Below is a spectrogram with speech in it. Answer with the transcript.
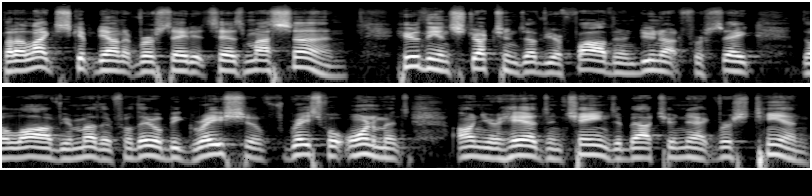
But I like to skip down at verse 8. It says, My son, hear the instructions of your father, and do not forsake the law of your mother, for there will be graceful, graceful ornaments on your heads and chains about your neck. Verse 10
